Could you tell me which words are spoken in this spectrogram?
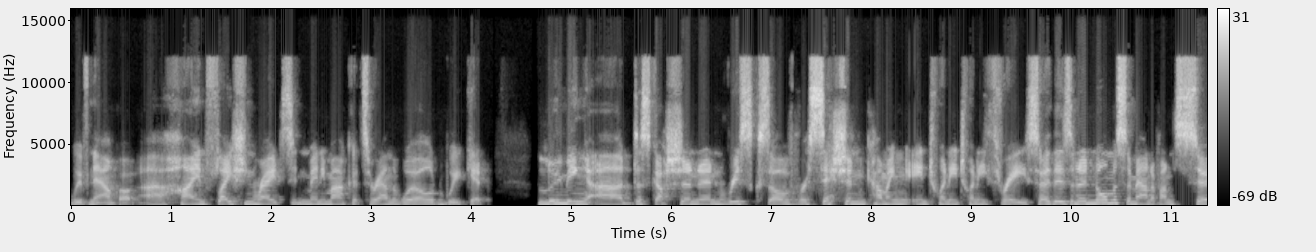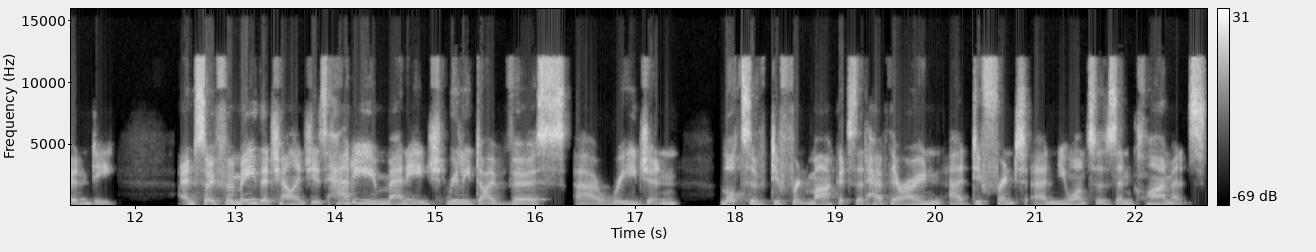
We've now got uh, high inflation rates in many markets around the world. We get looming uh, discussion and risks of recession coming in 2023. So there's an enormous amount of uncertainty. And so for me, the challenge is how do you manage really diverse uh, region, lots of different markets that have their own uh, different uh, nuances and climates.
